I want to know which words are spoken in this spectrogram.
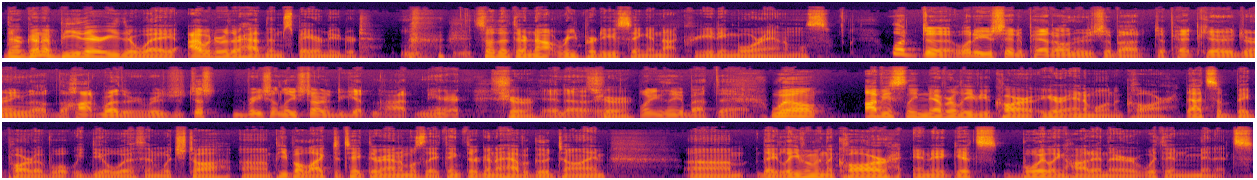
they're going to be there either way. I would rather have them spay or neutered mm. so that they're not reproducing and not creating more animals. What uh, What do you say to pet owners about uh, pet care during the, the hot weather? It just recently started to getting hot in here. Sure. And uh, sure. What do you think about that? Well, obviously, never leave your car your animal in a car. That's a big part of what we deal with in Wichita. Um, people like to take their animals. They think they're going to have a good time. Um, they leave them in the car, and it gets boiling hot in there within minutes.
